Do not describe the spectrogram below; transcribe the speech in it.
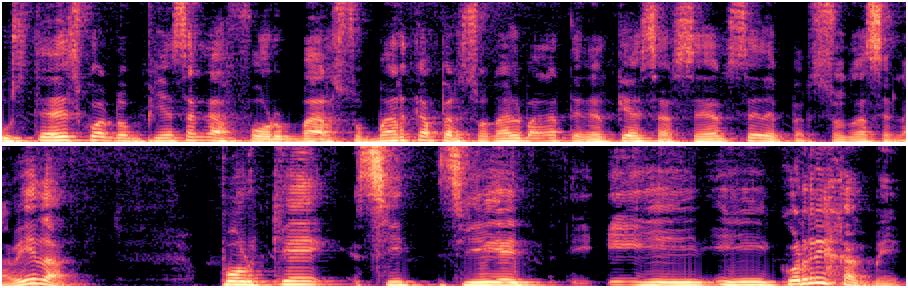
ustedes cuando empiezan a formar su marca personal van a tener que deshacerse de personas en la vida. Porque si, si y, corríjanme,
